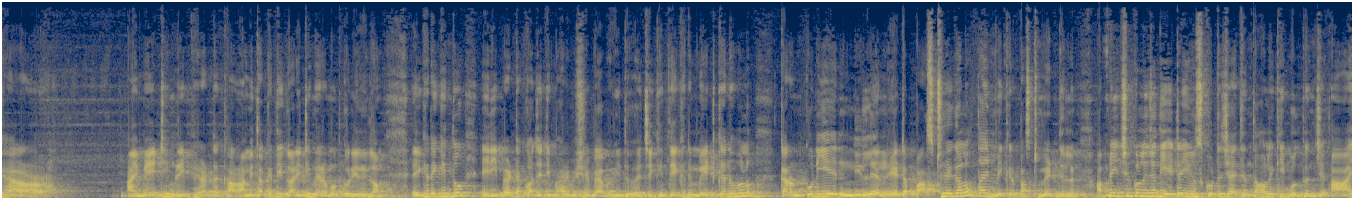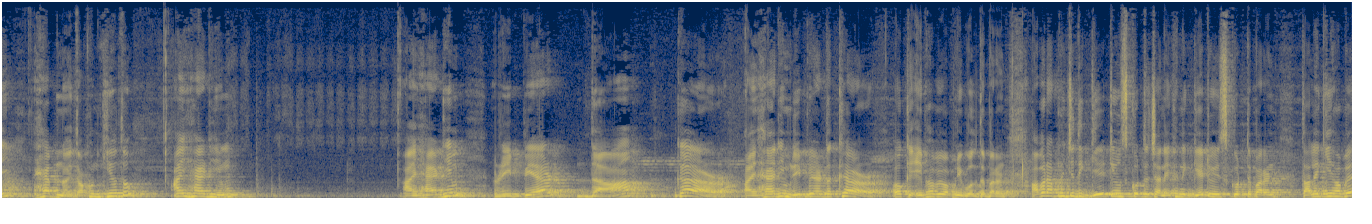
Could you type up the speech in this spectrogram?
car I made him repair the car আমি তাকে দিয়ে গাড়িটি মেরামত করিয়ে নিলাম। এখানে কিন্তু এই রিপেয়ারটা পজিটিভ ভার্ব হিসেবে ব্যবহৃত হয়েছে। কিন্তু এখানে মেড কেন হলো? কারণ করিয়ে নিলেন, এটা পাস্ট হয়ে গেল, তাই মেকের পাস্ট মেড দিলেন। আপনি ইচ্ছে করলে যদি এটা ইউজ করতে চাইতেন, তাহলে কি বলতেন যে আই হ্যাভ নয়। তখন কি হতো? I had him I had him repair the car I had him repair the car okay এইভাবেও আপনি বলতে পারেন। আবার আপনি যদি গেট ইউজ করতে চান, এখানে গেট ইউজ করতে পারেন। তাহলে কি হবে?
